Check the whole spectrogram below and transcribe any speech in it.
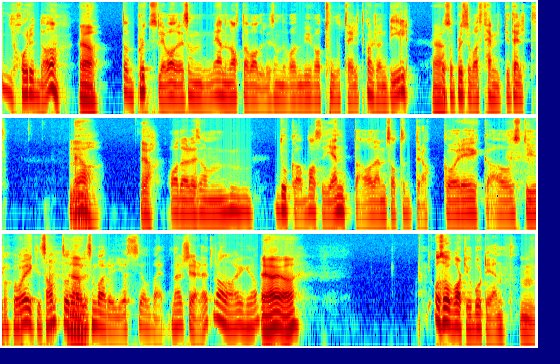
i horder. da. Ja. da plutselig var det liksom, Den ene natta var det liksom, det var, vi var to telt, kanskje en bil, Ja. og så plutselig var det 50 telt. ja. Ja. Og det liksom dukka opp masse jenter, og de satt og drakk og røyka og styrte på. ikke sant? Og det Ja. var liksom bare jøss i all verden, her skjer det et eller annet. ikke sant? Ja, ja. Og så ble det jo borte igjen. Mm.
